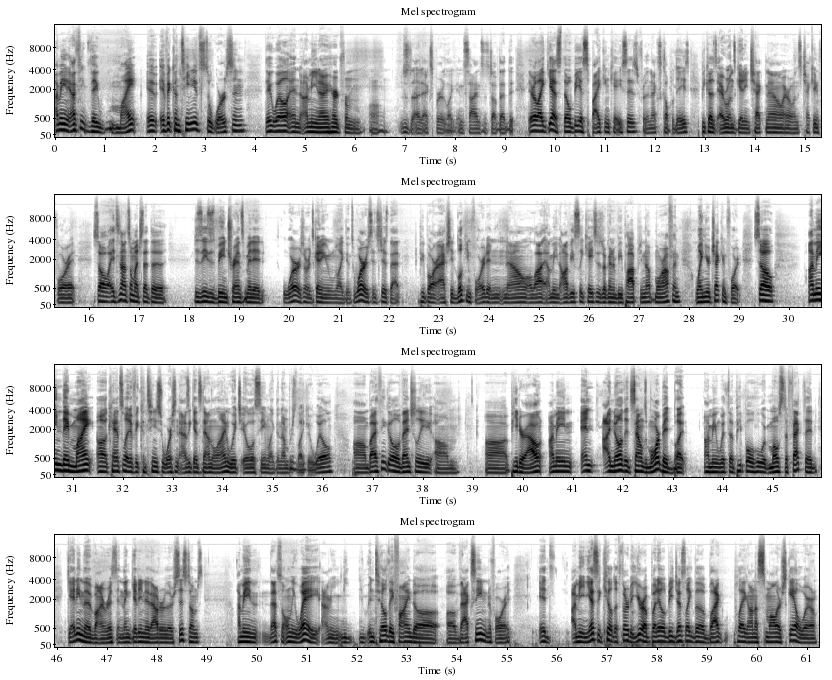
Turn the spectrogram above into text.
I mean, I think they might if if it continues to worsen, they will. And I mean, I heard from um, just an expert like in science and stuff that th- they're like, yes, there'll be a spike in cases for the next couple days because everyone's getting checked now, everyone's checking for it. So it's not so much that the disease is being transmitted worse or it's getting like it's worse. It's just that people are actually looking for it, and now a lot. I mean, obviously, cases are going to be popping up more often when you're checking for it. So. I mean, they might uh, cancel it if it continues to worsen as it gets down the line, which it will seem like the numbers like it will. Um, but I think it'll eventually um, uh, peter out. I mean, and I know that sounds morbid, but I mean, with the people who were most affected getting the virus and then getting it out of their systems, I mean, that's the only way. I mean, until they find a, a vaccine for it, it's. I mean, yes, it killed a third of Europe, but it'll be just like the Black Plague on a smaller scale, where,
